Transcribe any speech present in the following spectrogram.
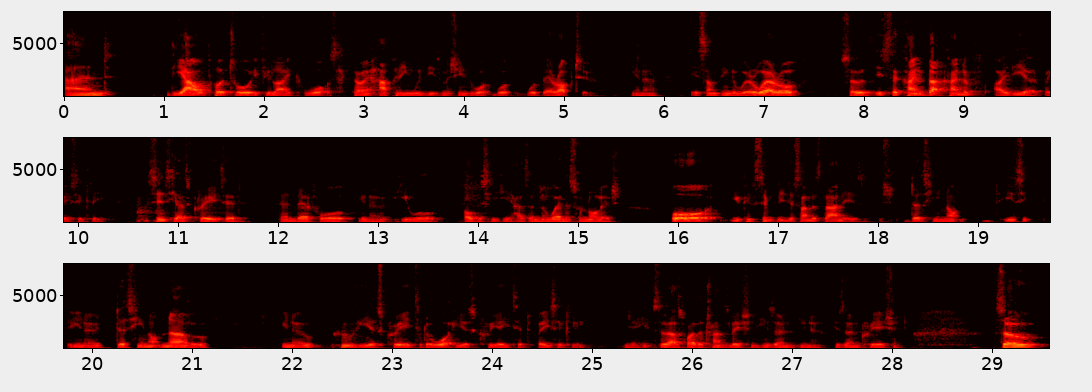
and the output, or if you like, what's going happening with these machines, what what what they're up to, you know, is something that we're aware of. So it's the kind of that kind of idea, basically. Since he has created, then therefore, you know, he will obviously he has an awareness or knowledge. Or you can simply just understand is does he not is he you know does he not know, you know, who he has created or what he has created, basically. Yeah. So that's why the translation his own you know his own creation. So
